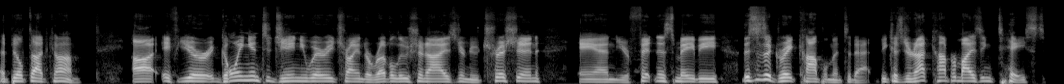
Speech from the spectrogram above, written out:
at built.com. Uh, if you're going into January trying to revolutionize your nutrition and your fitness maybe this is a great complement to that because you're not compromising taste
